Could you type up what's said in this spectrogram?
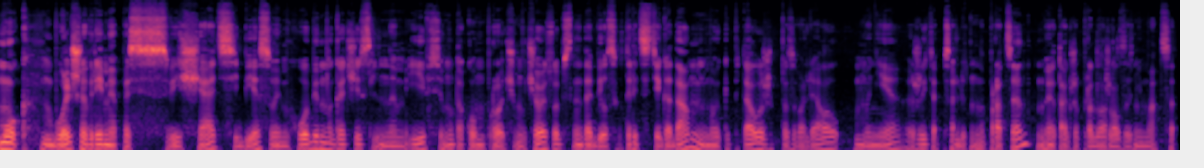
мог больше время посвящать себе, своим хобби многочисленным и всему такому прочему. Чего я, собственно, добился. К 30 годам мой капитал уже позволял мне жить абсолютно на процент, но я также продолжал заниматься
